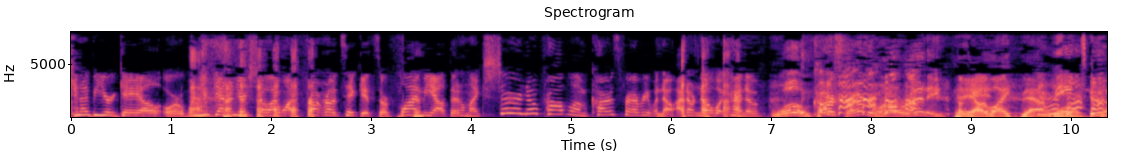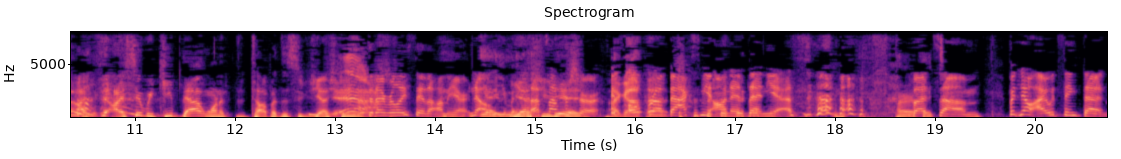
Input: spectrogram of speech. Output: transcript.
can I be your Gayle? Or when you get on your show, I want front row tickets or fly me out there. I'm like, sure, no problem. Cars for everyone. No, I don't know what kind of. Whoa, cars for everyone already. Hey, I like that Me one. too. I, th- I said we keep that one at the top of the suggestion. Yeah. list. Did I really say that on the air? No. Yeah, you may. Yes, That's you not did. for sure. I If got Oprah that. backs me on it, then yes. Perfect. but um, but no, I would think that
